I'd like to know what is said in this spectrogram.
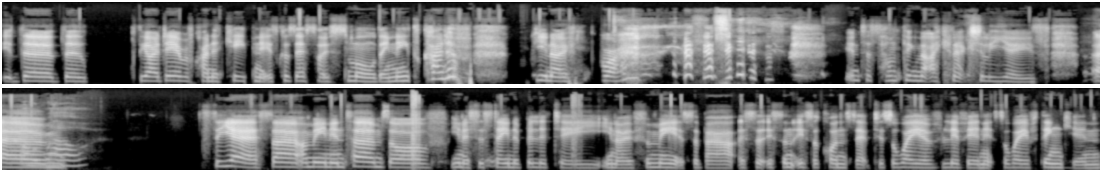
the the the idea of kind of keeping it is because they're so small, they need to kind of, you know, grow. into something that I can actually use. Oh, um, oh, wow. So yeah, so I mean, in terms of you know sustainability, you know, for me, it's about it's a it's an it's a concept, it's a way of living, it's a way of thinking.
